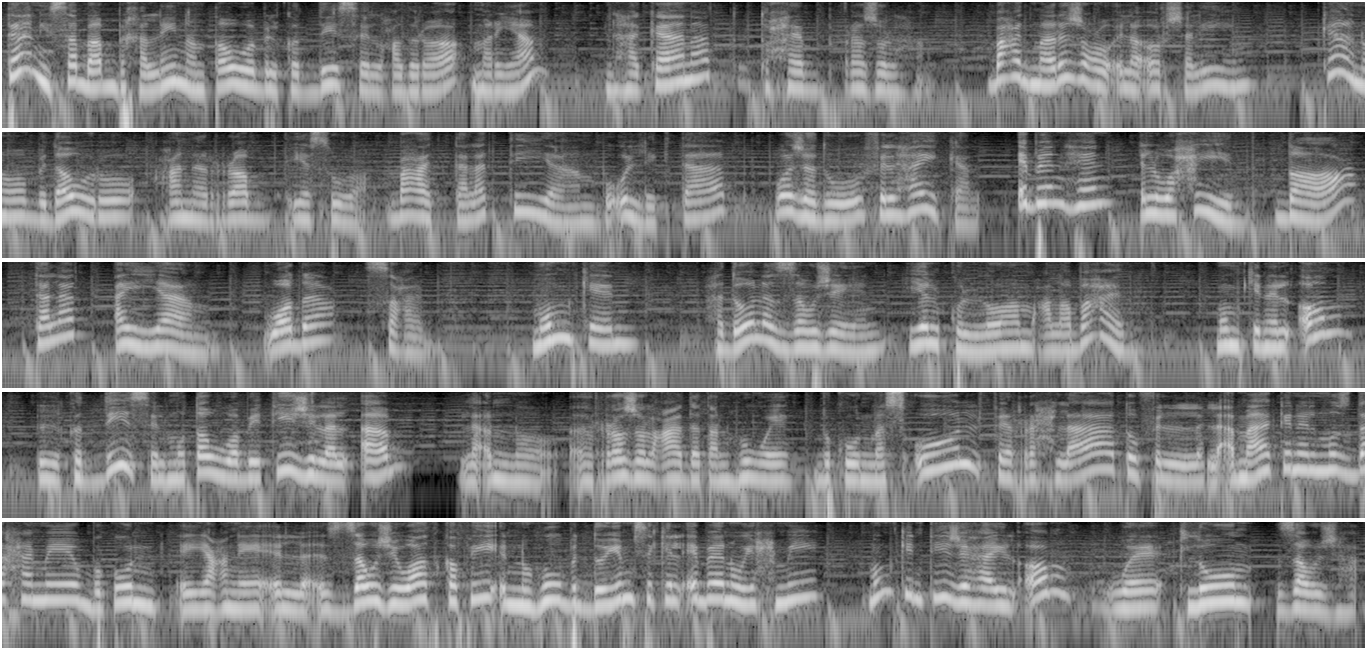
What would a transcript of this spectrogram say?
تاني سبب بخلينا نطوب القديسة العذراء مريم إنها كانت تحب رجلها. بعد ما رجعوا إلى أورشليم كانوا بدوروا عن الرب يسوع. بعد ثلاثة أيام بقول الكتاب وجدوه في الهيكل. ابنهن الوحيد ضاع ثلاث أيام. وضع صعب. ممكن هدول الزوجين يلقوا اللوم على بعض. ممكن الأم القديسة المطوبة تيجي للأب لأنه الرجل عادة هو بكون مسؤول في الرحلات وفي الأماكن المزدحمة وبكون يعني الزوجة واثقة فيه إنه هو بده يمسك الإبن ويحميه. ممكن تيجي هاي الأم وتلوم زوجها.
